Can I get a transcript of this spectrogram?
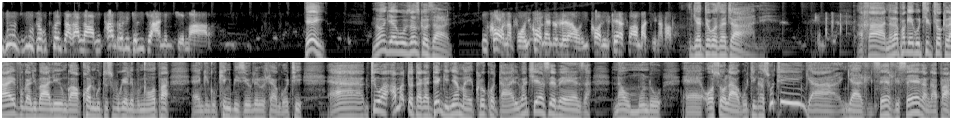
Ngizibuze ukuthi kwenzakalani? Ikhambeni ngelinjani nje mara? Hey no ngiyakuzwa sikhosana. Ikhona bo ikhona into leyo ikhona. Ikhe yasihamba thina baba. Ngiyathokoza tshali aha nalapha-ke ku-tiktok live ungalibali ungakhona ukuthi usibukele bunqopha um ngingu-king biziwe kulelo hlangothi. Um kuthiwa amadoda kadinga inyama yecrocodile bathi iyasebenza. Na umuntu um osolako ukuthi ngasuthi ngiya- ngiyadliseka ngapha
